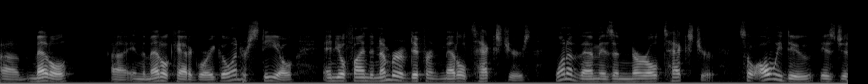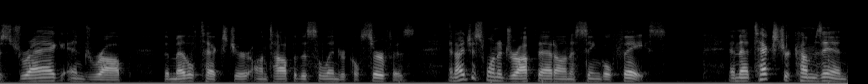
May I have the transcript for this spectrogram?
uh, Metal uh, in the metal category, go under steel, and you'll find a number of different metal textures. One of them is a knurled texture. So all we do is just drag and drop the metal texture on top of the cylindrical surface, and I just want to drop that on a single face. And that texture comes in.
